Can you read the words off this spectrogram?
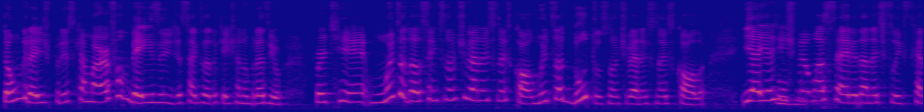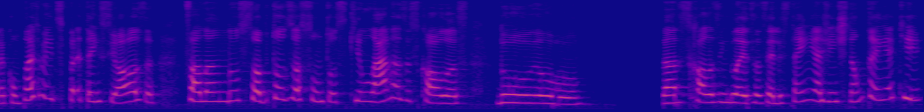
tão grande, por isso que é a maior fanbase de Sex Education no Brasil. Porque muitos adolescentes não tiveram isso na escola, muitos adultos não tiveram isso na escola. E aí a gente vê uma série da Netflix que era completamente despretensiosa, falando sobre todos os assuntos que lá nas escolas do das escolas inglesas eles têm e a gente não tem aqui.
